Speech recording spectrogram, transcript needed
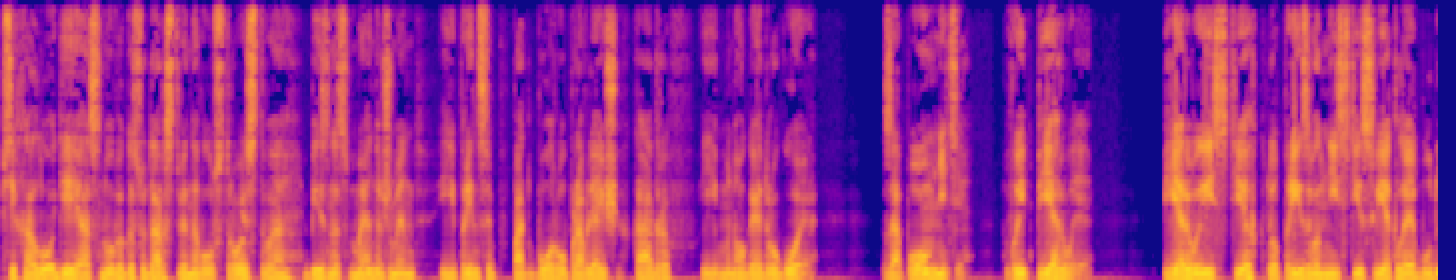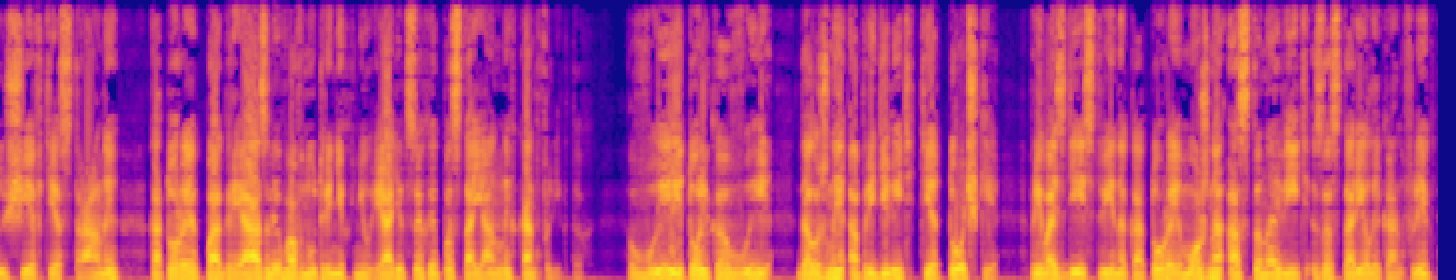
Психология и основы государственного устройства, бизнес-менеджмент и принцип подбора управляющих кадров и многое другое. Запомните, вы первые. Первые из тех, кто призван нести светлое будущее в те страны, которые погрязли во внутренних неурядицах и постоянных конфликтах. Вы и только вы должны определить те точки, при воздействии на которые можно остановить застарелый конфликт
